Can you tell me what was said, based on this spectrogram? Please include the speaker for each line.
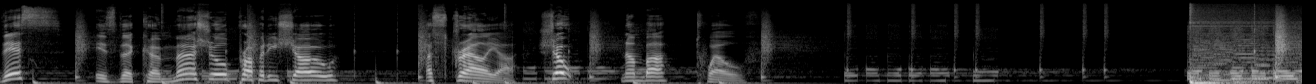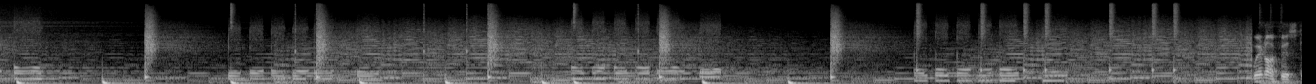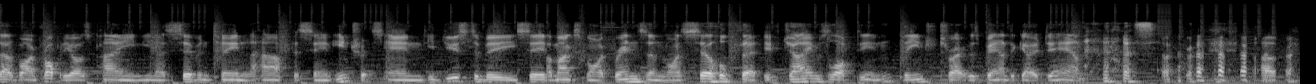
Speaker 1: This is the Commercial Property Show Australia, show number 12.
Speaker 2: When I first started buying property, I was paying, you know, 17.5% interest. And it used to be said amongst my friends and myself that if James locked in, the interest rate was bound to go down. so, uh,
